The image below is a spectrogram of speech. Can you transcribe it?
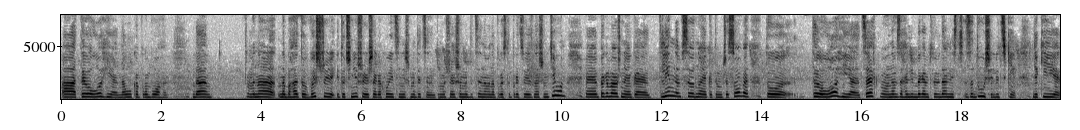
А теологія, наука про Бога. Да, вона набагато вищою і точнішою ще рахується, ніж медицина. Тому що якщо медицина вона просто працює з нашим тілом, е, переважно яке тлінне все одно, яке тимчасове, то теологія, церква, вона взагалі бере відповідальність за душі людські, які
